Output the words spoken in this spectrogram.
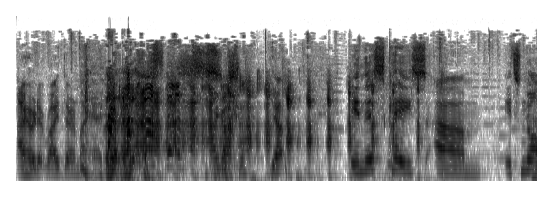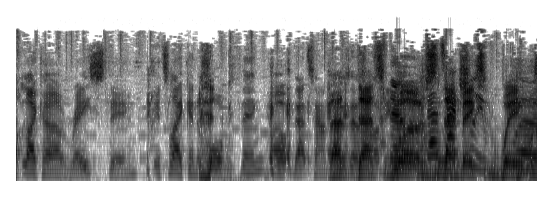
I heard it right there in my head. I gotcha. Yep. In this case, um, it's not like a race thing. It's like an orc thing. Oh, that sounds. That, that's not near- worse. that's that makes it actually way worse.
